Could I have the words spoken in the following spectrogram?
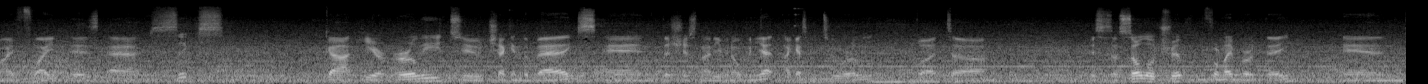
My flight is at 6. Got here early to check in the bags and the shit's not even open yet. I guess I'm too early, but uh, this is a solo trip for my birthday, and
